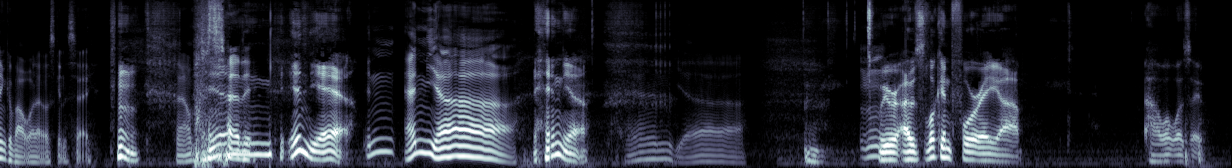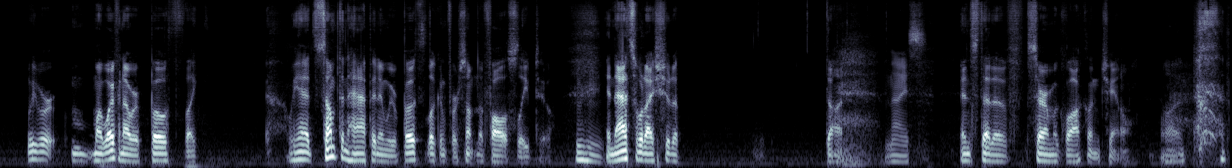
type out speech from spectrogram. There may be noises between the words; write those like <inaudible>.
Think about what I was going to say. Hmm. I almost <laughs> said it. In, in yeah. In, Enya. In yeah. Enya. We were. I was looking for a. Uh, uh, what was it? We were. My wife and I were both like. We had something happen, and we were both looking for something to fall asleep to, and that's what I should have done <sighs> Nice. instead of Sarah McLachlan channel. On.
